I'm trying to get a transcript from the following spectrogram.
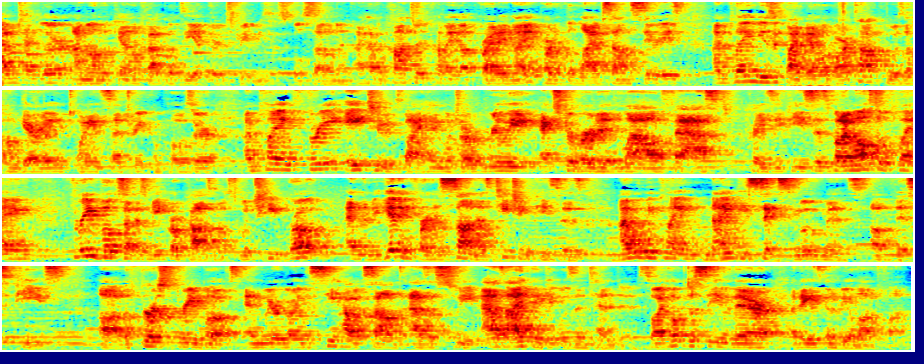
Adam Tendler. I'm on the piano faculty at Third Street Music School Settlement. I have a concert coming up Friday night, part of the Live Sound series. I'm playing music by Bela Bartok, who is a Hungarian 20th century composer. I'm playing three etudes by him, which are really extroverted, loud, fast, crazy pieces, but I'm also playing three books of his Mikrokosmos, which he wrote in the beginning for his son as teaching pieces. I will be playing 96 movements of this piece, uh, the first three books, and we are going to see how it sounds as a suite, as I think it was intended. So I hope to see you there. I think it's going to be a lot of fun.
